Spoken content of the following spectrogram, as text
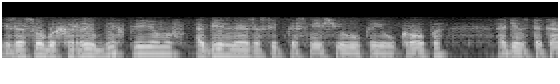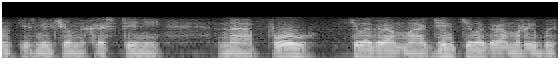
из особых рыбных приемов обильная засыпка смесью лука и укропа, один стакан измельченных растений на пол килограмма, один килограмм рыбы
